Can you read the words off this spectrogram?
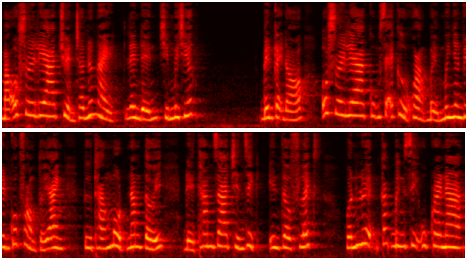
mà Australia chuyển cho nước này lên đến 90 chiếc. Bên cạnh đó, Australia cũng sẽ cử khoảng 70 nhân viên quốc phòng tới Anh từ tháng 1 năm tới để tham gia chiến dịch Interflex, huấn luyện các binh sĩ Ukraine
